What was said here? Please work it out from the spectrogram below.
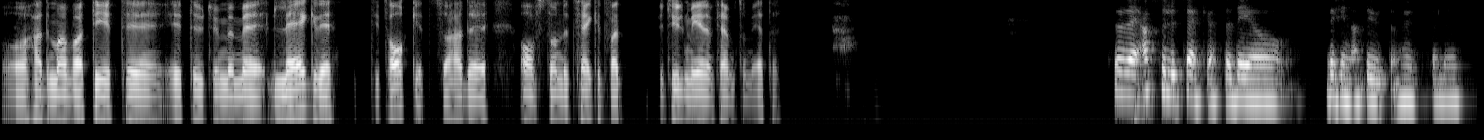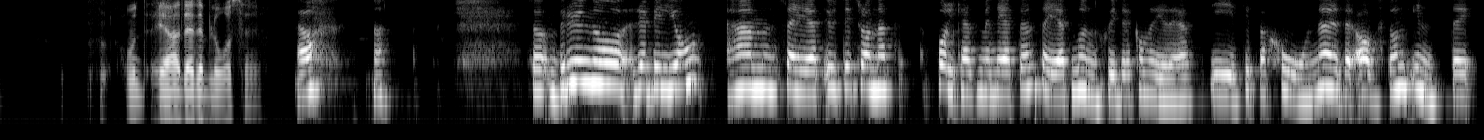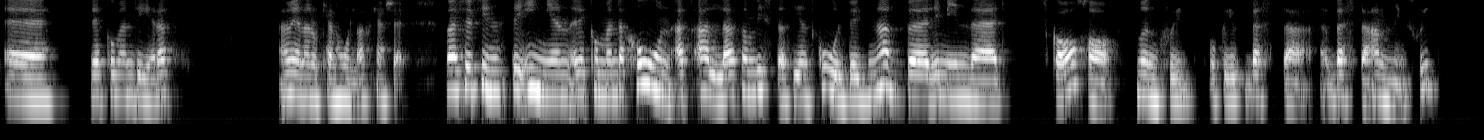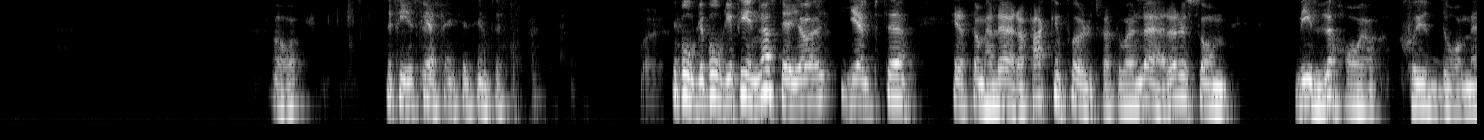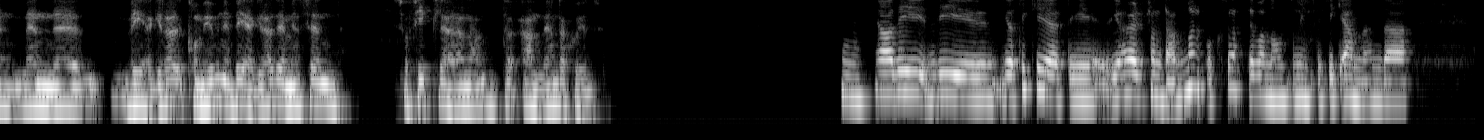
Och hade man varit i ett, ett utrymme med lägre till taket så hade avståndet säkert varit betydligt mer än 15 meter. Så det absolut säkraste det är att befinna sig utomhus eller? Ja, där det blåser. Ja. Så Bruno Rebellion, han säger att utifrån att Folkhälsomyndigheten säger att munskydd rekommenderas i situationer där avstånd inte eh, rekommenderas. Jag menar nog kan hållas kanske. Varför finns det ingen rekommendation att alla som vistas i en skolbyggnad bör i min värld ska ha munskydd och i bästa, bästa andningsskydd? Ja, det finns helt enkelt inte. Det borde, borde finnas det. Jag hjälpte ett av de här lärarpacken förut för att det var en lärare som ville ha skydd då men, men eh, vägrade, kommunen vägrade men sen så fick lärarna använda skydd. Mm. Ja, det är, det är ju, jag tycker att det är, jag hörde från Danmark också att det var någon som inte fick använda,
